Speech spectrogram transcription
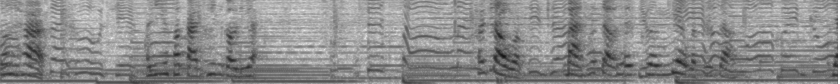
รสชาติอันนี้ผักกาดหินเกาหลีอะเขาเจ้าแบบบานเขาเจ้าใช้เครื่องเคียงแบบนี้จ้ะย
